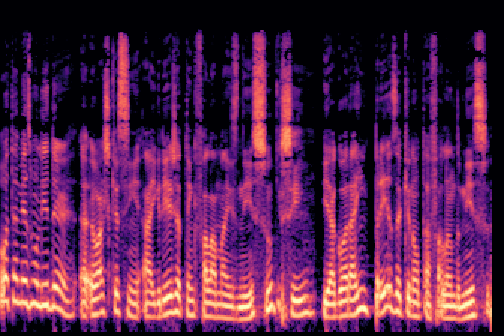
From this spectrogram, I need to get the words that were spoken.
ou até mesmo líder, eh, eu acho que assim, a igreja tem que falar mais nisso. Sim. E agora a empresa que não está falando nisso,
